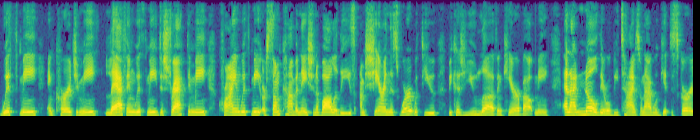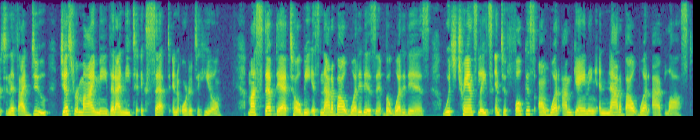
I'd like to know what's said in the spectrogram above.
with me, encouraging me, laughing with me, distracting me, crying with me, or some combination of all of these, I'm sharing this word with you because you love and care about me. And I know there will be times when I will get discouraged. And if I do, just remind me that I need to accept in order to heal. My stepdad told me it's not about what it isn't, but what it is, which translates into focus on what I'm gaining and not about what I've lost.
